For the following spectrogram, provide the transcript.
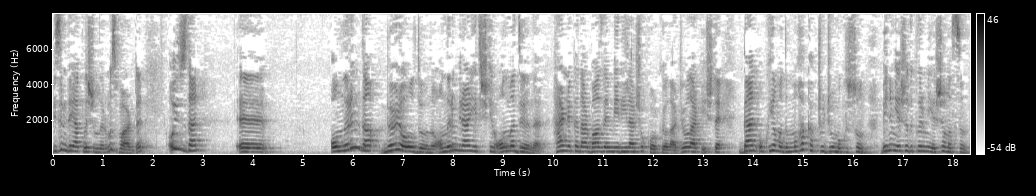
bizim de yaklaşımlarımız vardı. O yüzden e, onların da böyle olduğunu, onların birer yetişkin olmadığını, her ne kadar bazen veliler çok korkuyorlar. Diyorlar ki işte ben okuyamadım muhakkak çocuğum okusun. Benim yaşadıklarımı yaşamasın.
